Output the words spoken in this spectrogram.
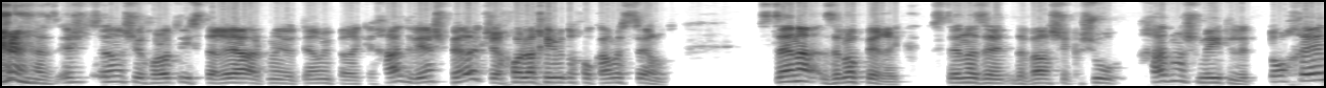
אז יש סצנות שיכולות להשתרע על פני יותר מפרק אחד, ויש פרק שיכול להכיל בתוכו כמה סצנות. סצנה זה לא פרק, סצנה זה דבר שקשור חד משמעית לתוכן,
